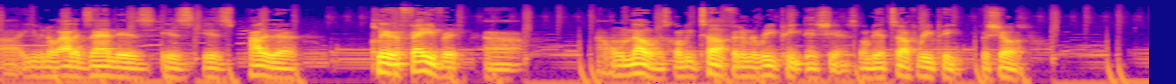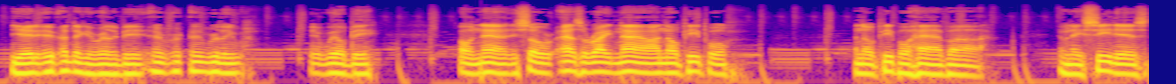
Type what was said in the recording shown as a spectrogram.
uh, even though Alexander is is is probably the clear favorite, uh, I don't know. It's gonna be tough for them to repeat this year. It's gonna be a tough repeat for sure. Yeah, it, it, I think it really be. It, it really, it will be. On that, so as of right now, I know people. I know people have uh when they see this,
